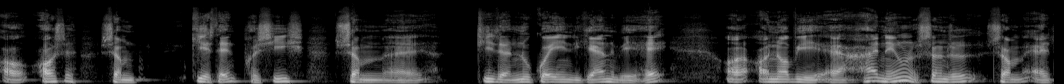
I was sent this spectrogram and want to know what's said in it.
og også som giver den præcis, som øh, de, der nu går egentlig gerne vil have. Og, og når vi er, har nævnt sådan noget, som at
